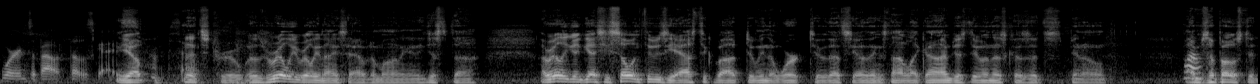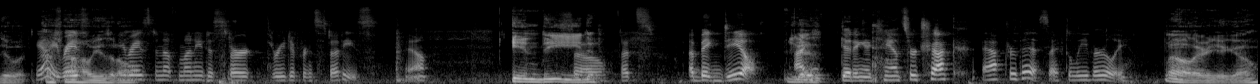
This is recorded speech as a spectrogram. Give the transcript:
words about those guys. Yep, So- that's true. It was really, really nice having him on, and he just uh, a really good guest. He's so enthusiastic about doing the work too. That's the other thing. It's not like oh, I'm just doing this because it's you know I'm supposed to do it. Yeah, That's he raised, how he is at he all. raised enough money to start three different studies. Yeah. Indeed. So that's a big deal. Guys, I'm getting a cancer check after this. I have to leave early. oh, there you go.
